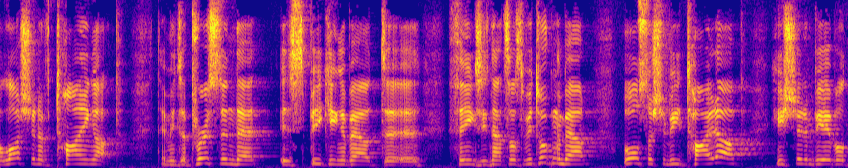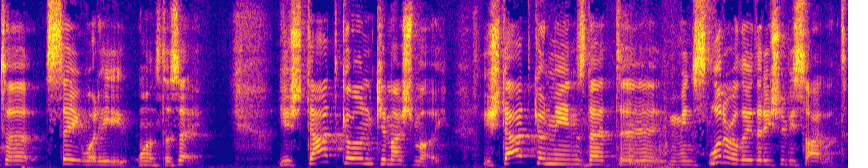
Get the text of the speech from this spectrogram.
a lashon of tying up. That means a person that is speaking about uh, things he's not supposed to be talking about also should be tied up. He shouldn't be able to say what he wants to say. Yishtatkun kimashmoi. Yishtatkun means that uh, means literally that he should be silent,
